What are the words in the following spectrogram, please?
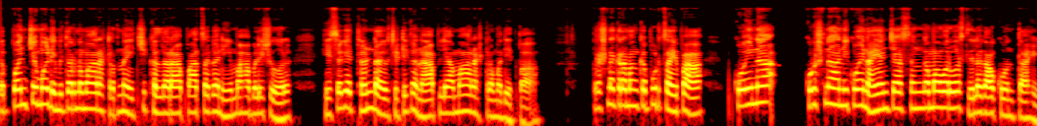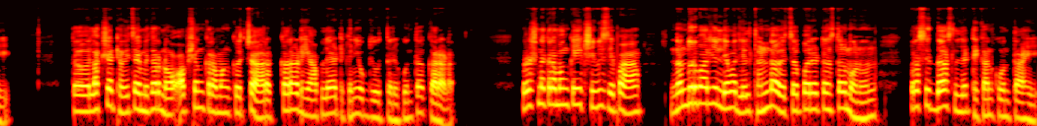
तर पंचमढी मित्रांनो महाराष्ट्रात नाही. चिखलदरा पाचगणी महाबळेश्वर हे सगळे थंड हवेचे ठिकाणं आपल्या महाराष्ट्रामध्ये आहेत पहा. प्रश्न क्रमांक पुढचा आहे पहा. कोयना कृष्णा आणि कोयना यांच्या संगमावर वसलेलं गाव कोणतं आहे? तर लक्षात ठेवायचं आहे मित्रांनो ऑप्शन क्रमांक चार कराड हे आपल्या या ठिकाणी योग्य उत्तर आहे. कोणतं? कराड. प्रश्न क्रमांक एकशे वीस आहे पहा. नंदुरबार जिल्ह्यामधील थंड हवेचं पर्यटन स्थळ म्हणून प्रसिद्ध असलेले ठिकाण कोणतं आहे?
